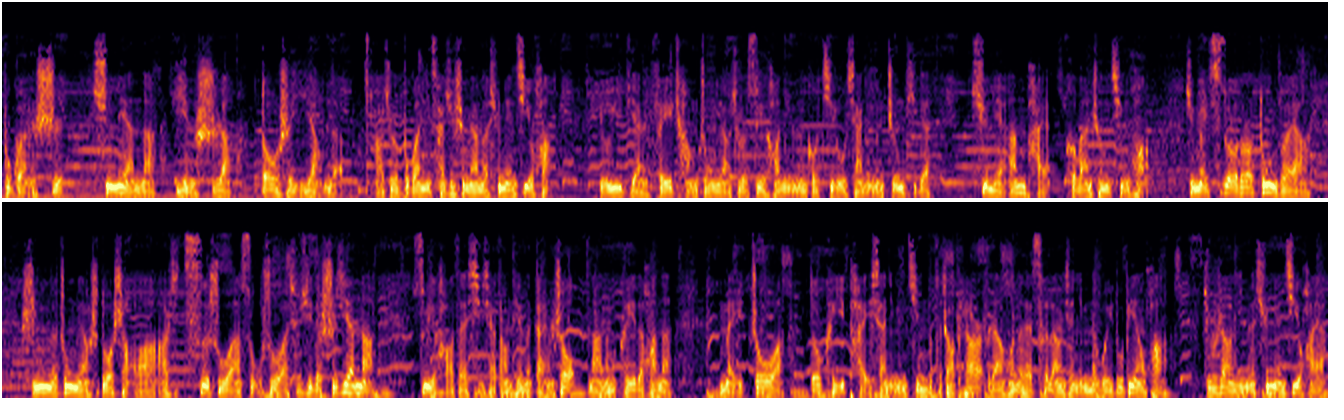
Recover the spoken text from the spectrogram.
不管是训练呢、饮食啊，都是一样的啊，就是不管你采取什么样的训练计划。有一点非常重要，就是最好你们能够记录下你们整体的训练安排和完成的情况，就每次做了多少动作呀，使用的重量是多少啊，而且次数啊、组数啊、休息的时间呢，最好再写下当天的感受。那那么可以的话呢，每周啊都可以拍一下你们进步的照片，然后呢再测量一下你们的维度变化，就是让你们的训练计划呀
